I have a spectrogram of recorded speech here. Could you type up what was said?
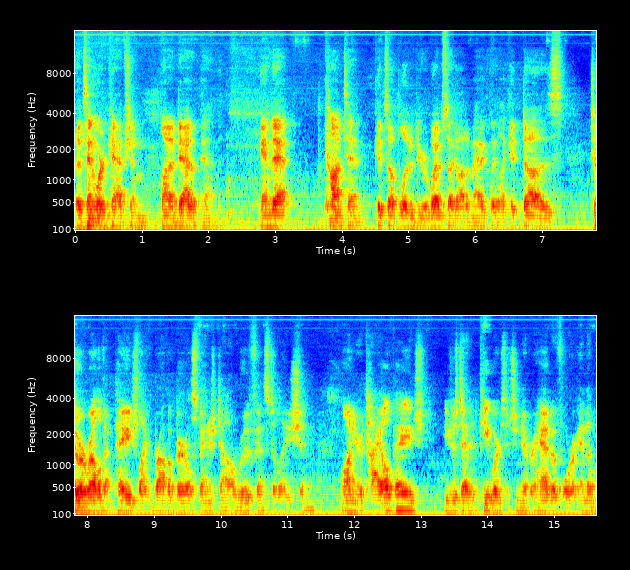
a 10 word caption on a Data Pin and that content gets uploaded to your website automatically, like it does to a relevant page like Brava Barrel Spanish Tile Roof Installation on your tile page, you just added keywords that you never had before. And the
